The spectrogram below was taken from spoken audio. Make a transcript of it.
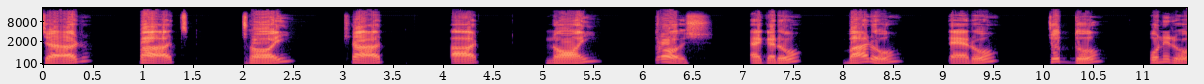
চার, পাঁচ, ছয়, সাত, আট, নয়, দশ, এগারো, বারো, তেরো, চোদ্দ, পনেরো,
